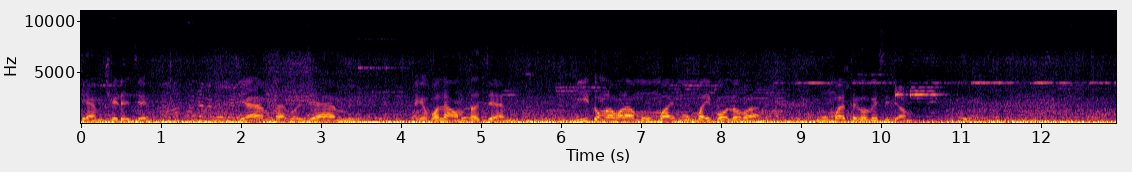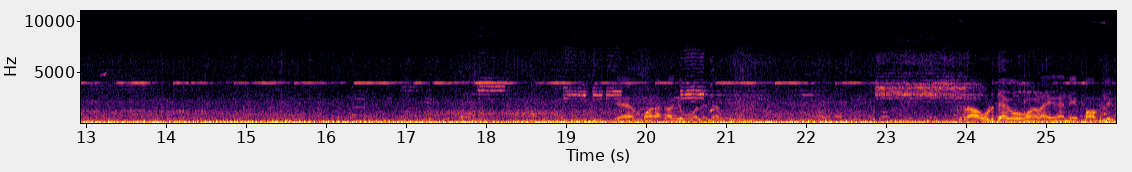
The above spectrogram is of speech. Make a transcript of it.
জ্যাম ছেড়েছে। জ্যাম দেখো জ্যাম একে বলে আমতার জ্যাম কি তোমরা মারা মুম্বাই মুম্বাই বলো বা। মুম্বাই থেকেও বেশি জ্যাম জ্যাম মারা কাকে বলে দেখো। ক্রাউড দেখো মারা এখানে পাবলিক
